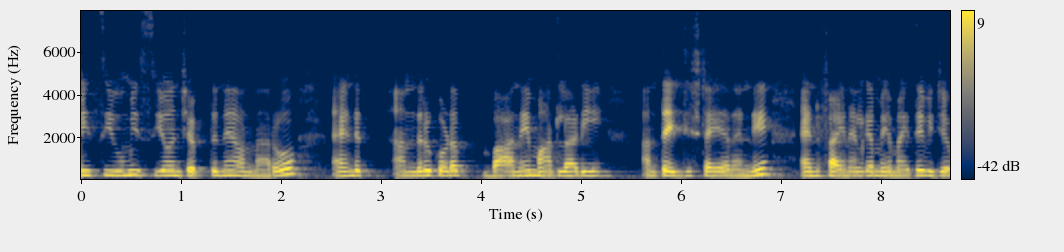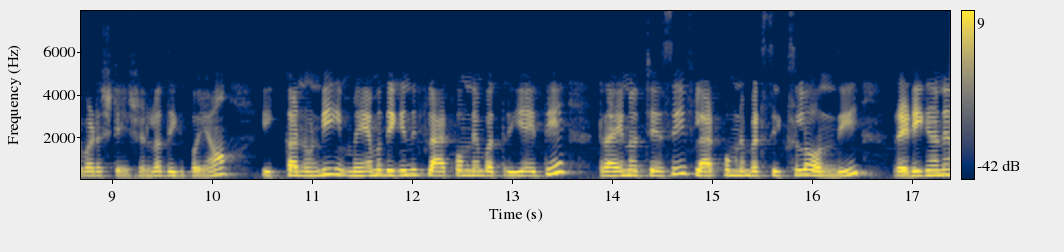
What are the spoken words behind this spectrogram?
మిస్ యూ మిస్ యూ అని చెప్తూనే ఉన్నారు. అండ్ అందరూ కూడా బాగానే మాట్లాడి అంతా అడ్జస్ట్ అయ్యారండి. అండ్ ఫైనల్గా మేమైతే విజయవాడ స్టేషన్లో దిగిపోయాం. ఇక్కడ నుండి మేము దిగింది ప్లాట్ఫామ్ నెంబర్ త్రీ అయితే ట్రైన్ వచ్చేసి ప్లాట్ఫామ్ నెంబర్ సిక్స్లో ఉంది. రెడీగానే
